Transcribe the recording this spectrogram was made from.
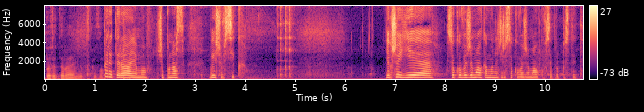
Перетираємо, я б сказав. Перетираємо, щоб у нас вийшов сік. Якщо є соковижималка, можна через соковижималку все пропустити.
